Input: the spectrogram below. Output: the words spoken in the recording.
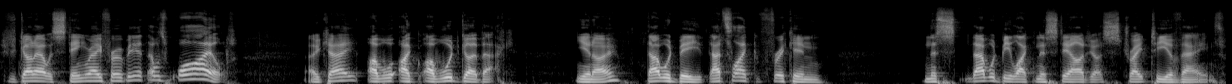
She's going out with Stingray for a bit. That was wild. Okay, I, w- I, I would go back. You know, that would be that's like freaking that would be like nostalgia straight to your veins.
